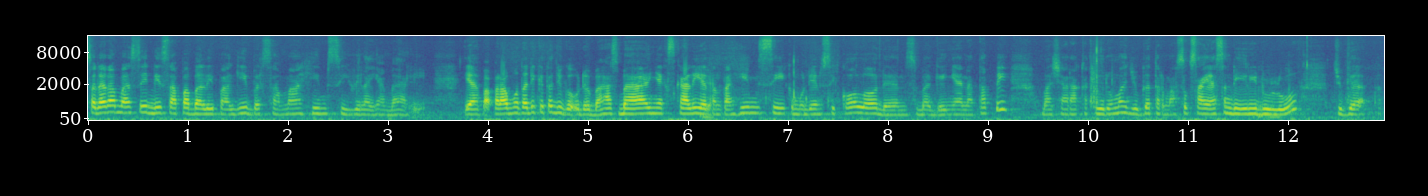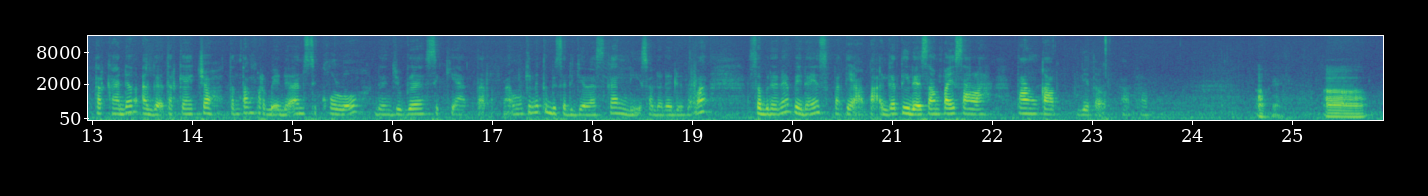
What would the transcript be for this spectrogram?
saudara masih di Sapa Bali Pagi bersama HIMSI Wilayah Bali. Ya, Pak Pramu tadi kita juga udah bahas banyak sekali ya, ya. tentang HIMSI, kemudian psikolog dan sebagainya. Nah, tapi masyarakat di rumah juga termasuk saya sendiri dulu juga terkadang agak terkecoh tentang perbedaan psikolog dan juga psikiater. Nah, mungkin itu bisa dijelaskan di saudara di rumah sebenarnya bedanya seperti apa agar tidak sampai salah tangkap gitu, Pak Pramu. Oke. Okay. Uh, eh,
